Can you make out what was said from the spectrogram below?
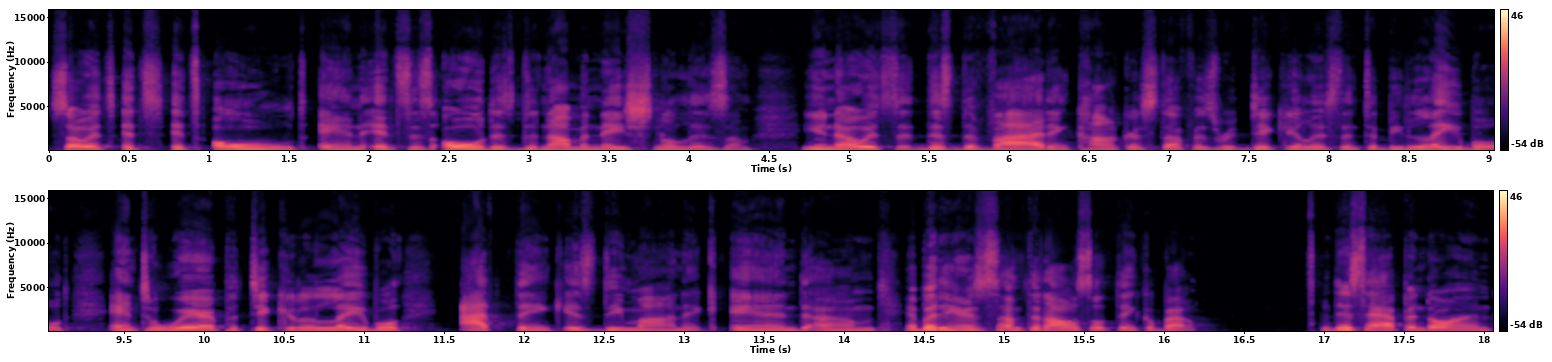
so it's it's it's old and it's as old as denominationalism you know it's this divide and conquer stuff is ridiculous and to be labeled and to wear a particular label I think is demonic. And um, and but here's something I also think about. This happened on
